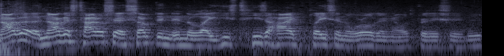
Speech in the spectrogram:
Naga Naga's title says something in the like he's he's a high place in the world right now for this shit, dude.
